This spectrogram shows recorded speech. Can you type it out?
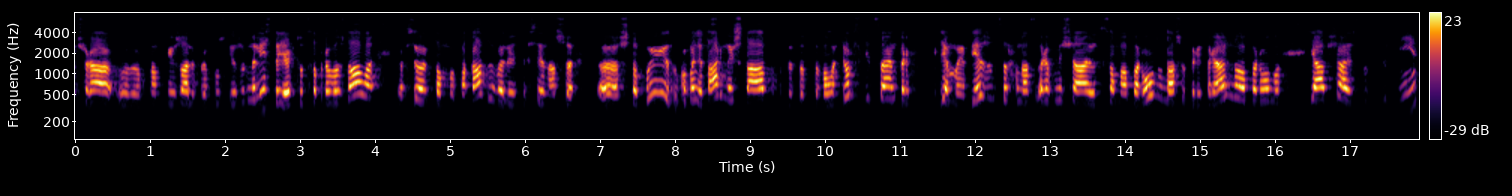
вчера э, к нам приезжали французские журналисты, я их тут сопровождала, все там мы показывали, эти все наши э, штабы, гуманитарный штаб, вот этот волонтерский центр, где мы беженцев у нас размещают, самооборону, нашу территориальную оборону. Я общаюсь тут с людьми,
